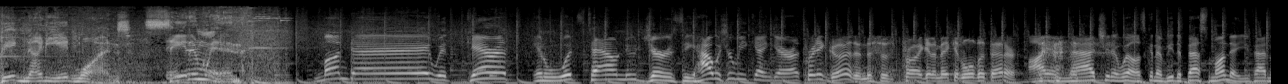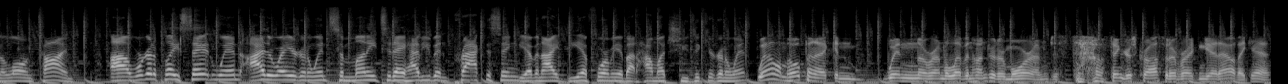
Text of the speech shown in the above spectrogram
Big 98.1's Say It and Win. Monday with Gareth in Woodstown, New Jersey. How was your weekend, Gareth? Pretty good, and this is probably going to make it a little bit better. I imagine it will. It's going to be the best Monday you've had in a long time. Uh, we're going to play Say It and Win. Either way, you're going to win some money today. Have you been practicing? Do you have an idea for me about how much you think you're going to win? Well, I'm hoping I can win around 1,100 or more. I'm just fingers crossed, whatever I can get out, I guess.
